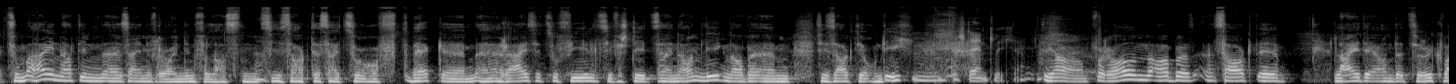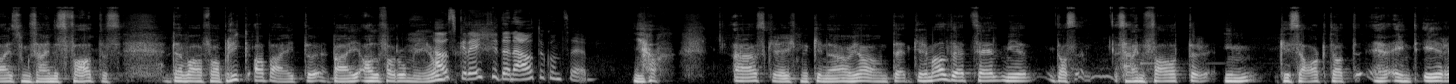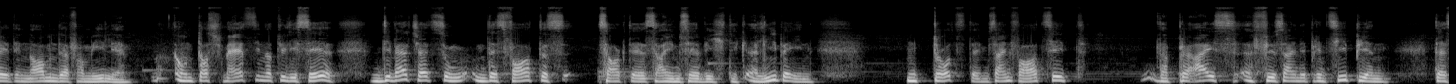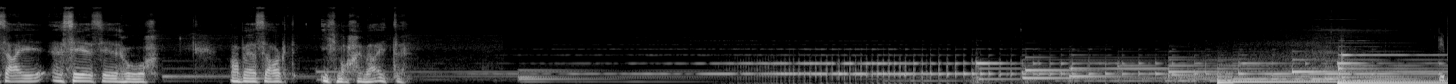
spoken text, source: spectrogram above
Zum einen hat ihn äh, seine Freundin verlassen. Sie sagt, er sei zu oft weg, ähm, er reise zu viel, sie versteht sein Anliegen, aber ähm, sie sagt ja, und ich? Hm, verständlich, ja. Ja, vor allem aber sagt er, leide an der Zurückweisung seines Vaters. Der war Fabrikarbeiter bei Alfa Romeo. Ausgerechnet ein Autokonzern. Ja, ausgerechnet, genau, ja. Und der Grimaldo erzählt mir, dass sein Vater ihm gesagt hat, er entehre den Namen der Familie. Und das schmerzt ihn natürlich sehr. Die Wertschätzung des Vaters, sagt er, sei ihm sehr wichtig. Er liebe ihn. Und trotzdem, sein Fazit, der Preis für seine Prinzipien, der sei sehr, sehr hoch. Aber er sagt, ich mache weiter.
